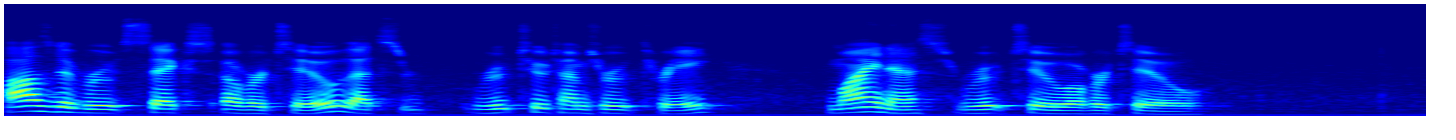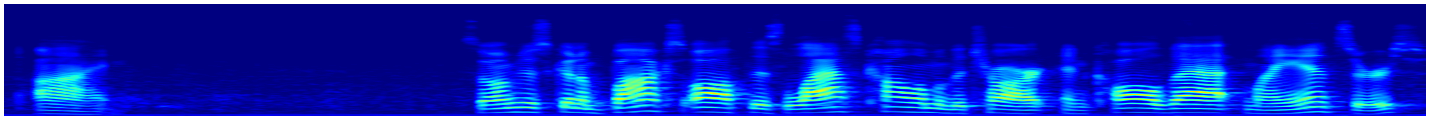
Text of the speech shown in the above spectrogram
positive root 6 over 2, that's root 2 times root 3, minus root 2 over 2 i. So I'm just going to box off this last column of the chart and call that my answers.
